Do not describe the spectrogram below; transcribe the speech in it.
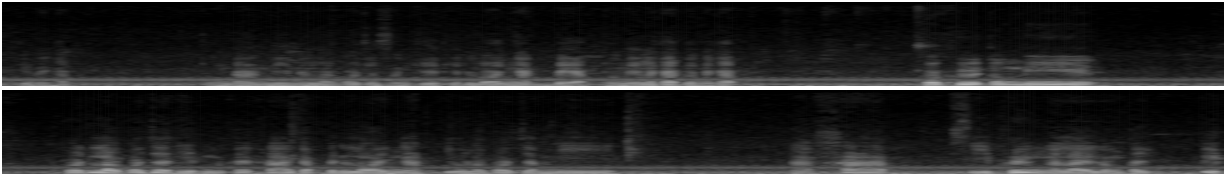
บอยู่นะครับ ตรงด้านนี้นะเราก็จะสังเกตเห็นรอยงัดแบบตรงนี้แหละครับเห็นนะครับ ก็คือตรงนี้ ก็เราก็จะเห็นคล้ายๆ กับเป็นรอยงัดอยู่ แล้วก็จะมีอาคราบสีพึ่งอะไรลงไปติด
